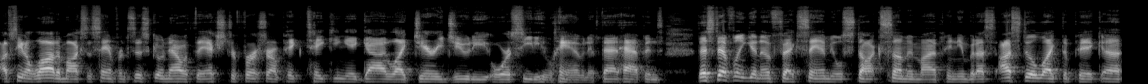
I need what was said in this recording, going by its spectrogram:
I've seen a lot of mocks of San Francisco now with the extra first round pick taking a guy like Jerry Jeudy or CeeDee Lamb. And if that happens, that's definitely going to affect Samuel's stock some, in my opinion. But I, I still like the pick. Uh,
